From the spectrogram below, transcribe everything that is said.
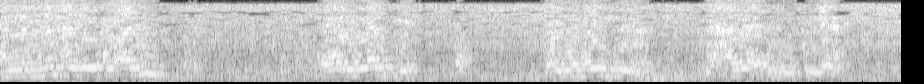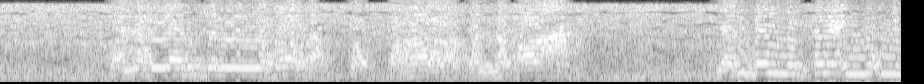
أن المنهج القرآني هو الموجه والمبين لحياتهم كلها. وأنه لا بد من النظافة والطهارة والنطاعة لا بد من المؤمن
